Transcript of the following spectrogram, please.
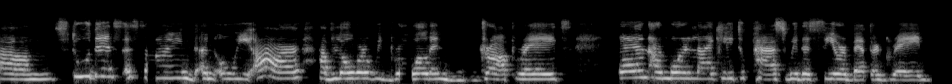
um, students assigned an OER have lower withdrawal and drop rates and are more likely to pass with a C or better grade.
